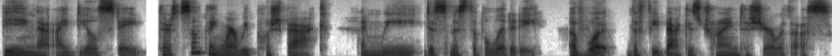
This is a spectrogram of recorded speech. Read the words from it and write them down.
being that ideal state. There's something where we push back and we dismiss the validity of what the feedback is trying to share with us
